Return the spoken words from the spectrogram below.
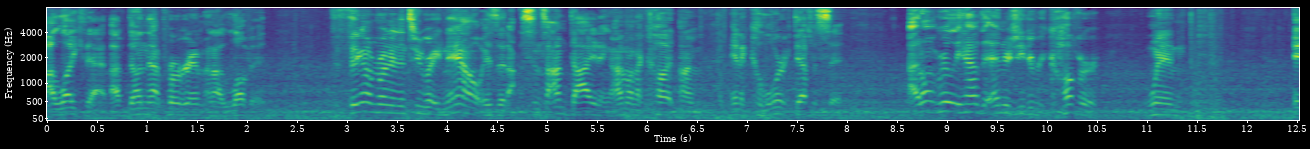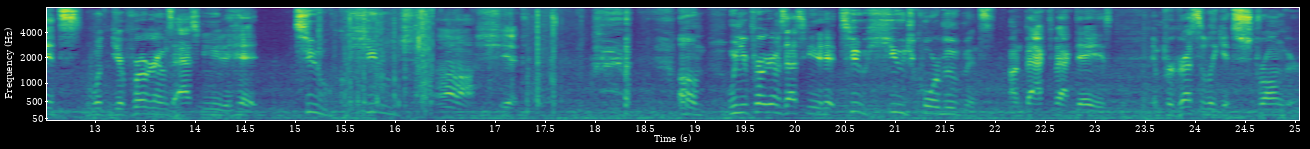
I like that. I've done that program and I love it. The thing I'm running into right now is that since I'm dieting, I'm on a cut, I'm in a caloric deficit. I don't really have the energy to recover when it's what your program is asking you to hit. Two huge ah oh, shit. Um, when your program is asking you to hit two huge core movements on back-to-back days and progressively get stronger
